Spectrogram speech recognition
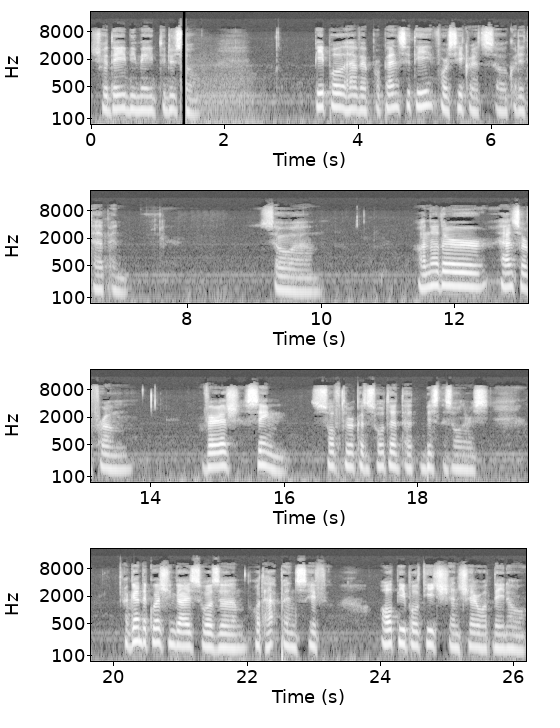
should they be made to do so? People have a propensity for secrets, so could it happen? So um, another answer from Varesh Singh, software consultant at Business Owners. Again, the question, guys, was um, what happens if all people teach and share what they know?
